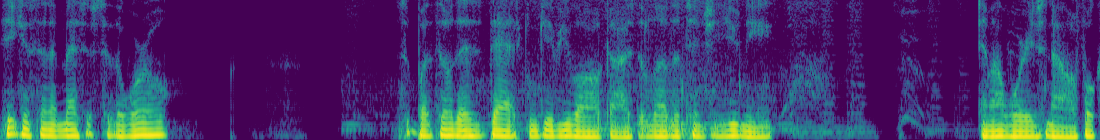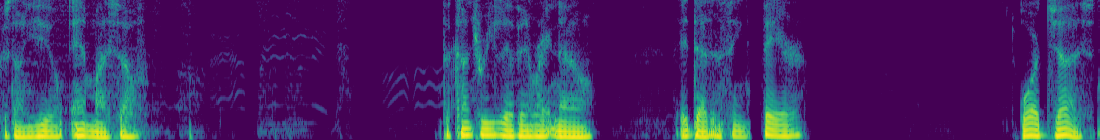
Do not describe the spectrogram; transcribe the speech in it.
he can send a message to the world, so, but so that his dad can give you all guys the love and attention you need. And my worries now are focused on you and myself. The country we live in right now, it doesn't seem fair or just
